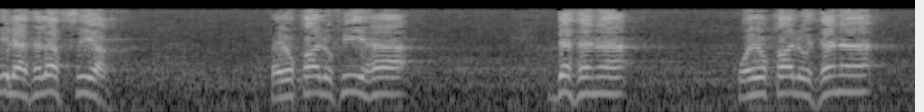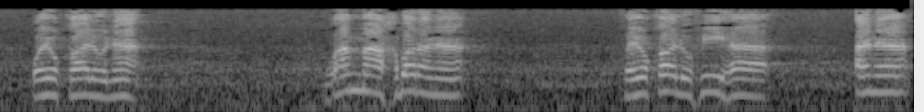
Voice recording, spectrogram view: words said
إلى ثلاث صيغ فيقال فيها دثنا ويقال ثنى ويقال نا. وأما أخبرنا فيقال فيها أنا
